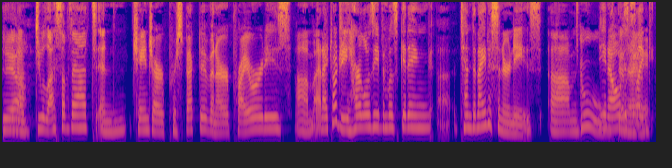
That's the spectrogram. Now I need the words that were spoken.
Yeah. You know, do less of that and change our perspective and our priorities. Um, and I told you, Harlow's even was getting uh, tendonitis in her knees. Um, Ooh, you know, it's right. like,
